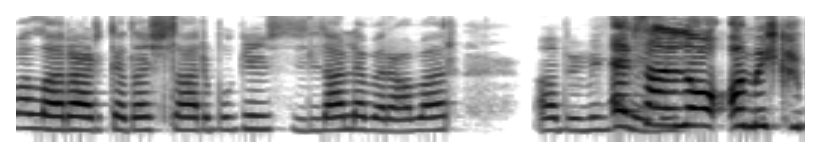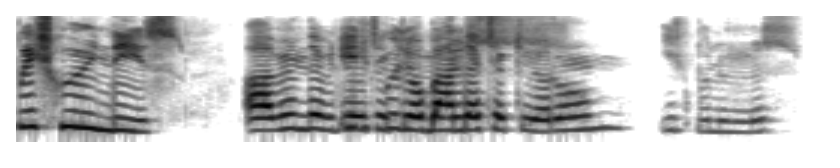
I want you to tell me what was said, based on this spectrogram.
Merhabalar arkadaşlar. Bugün sizlerle beraber abimin Efsane Law 1545 köyündeyiz. Abim de video İlk çekiyor. Ben de bölümümüz. çekiyorum. İlk bölümümüz.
